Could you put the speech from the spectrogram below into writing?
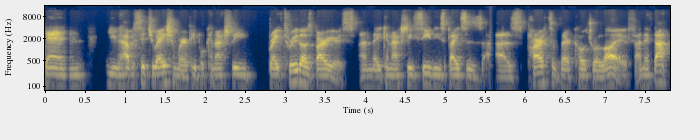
then you have a situation where people can actually break through those barriers and they can actually see these places as parts of their cultural life. And if that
